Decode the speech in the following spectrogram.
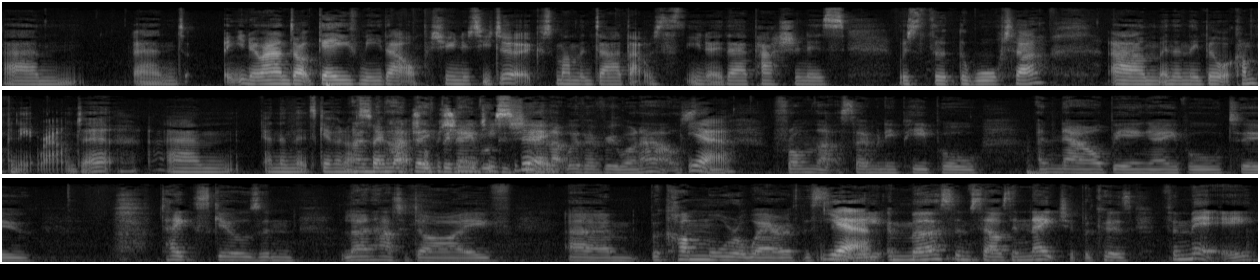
Um, and you know, Andark gave me that opportunity to do it because mum and dad, that was you know their passion is was the the water. Um, and then they built a company around it, um, and then it's given us and so much they've been able to to, share do. that with everyone else. Yeah. And from that, so many people are now being able to take skills and learn how to dive. Um, become more aware of the sea, Yeah. immerse themselves in nature. Because for me,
